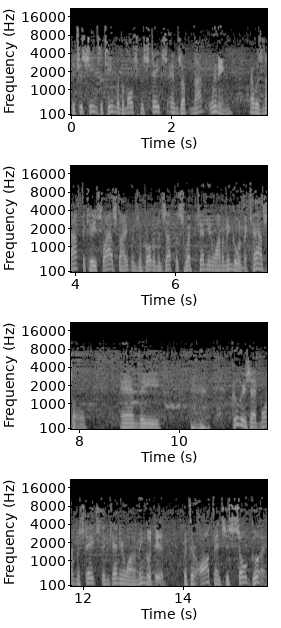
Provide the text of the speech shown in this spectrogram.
It just seems the team with the most mistakes ends up not winning. That was not the case last night when Zumbrota Mazeppa swept Kenyon Wanamingo in the castle. And the Cougars had more mistakes than Kenyon Wanamingo did, but their offense is so good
